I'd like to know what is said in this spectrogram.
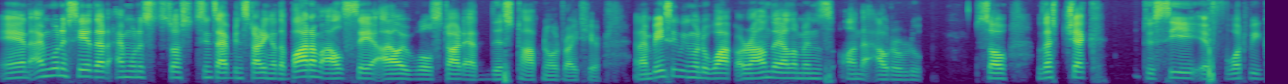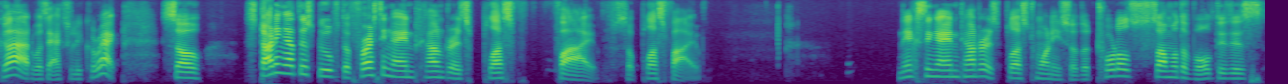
And I'm going to say that I'm going to, since I've been starting at the bottom, I'll say I will start at this top node right here. And I'm basically going to walk around the elements on the outer loop. So let's check to see if what we got was actually correct. So starting at this loop, the first thing I encounter is plus 5. So plus 5. Next thing I encounter is plus 20. So the total sum of the voltages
